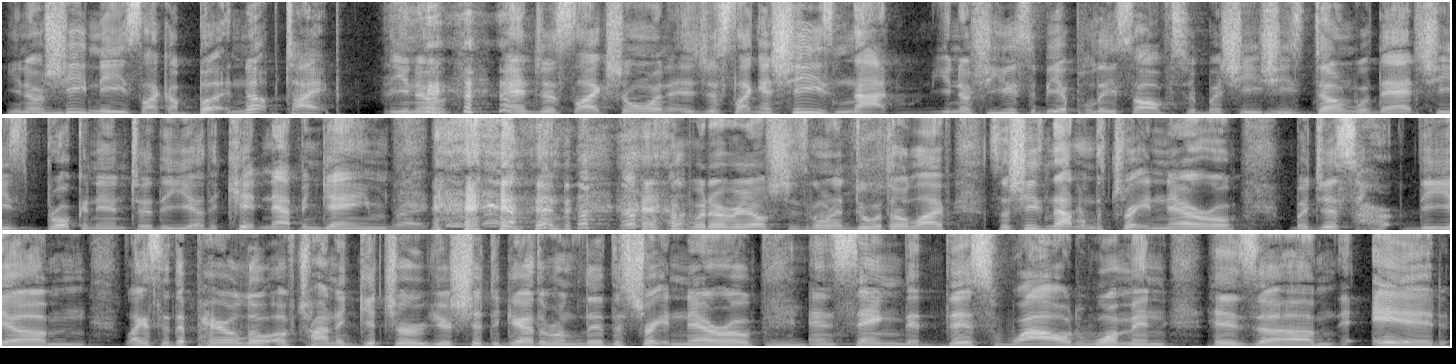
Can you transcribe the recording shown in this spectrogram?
You know, she needs like a button up type. You know, and just like showing it's just like, and she's not, you know, she used to be a police officer, but she she's done with that. She's broken into the uh, the kidnapping game, Right. and whatever else she's going to do with her life. So she's not on the straight and narrow, but just her, the um, like I said, the parallel of trying to get your, your shit together and live the straight and narrow, Mm-hmm. and saying that this wild woman, his um, Ed,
